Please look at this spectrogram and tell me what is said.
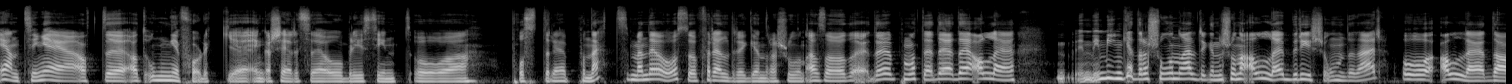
Én ting er at, at unge folk engasjerer seg og blir sint og poster det på nett, men det er jo også foreldregenerasjon. Altså, det, det, er på en måte, det, det er alle Min generasjon og eldre generasjoner, alle bryr seg om det der. Og alle da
